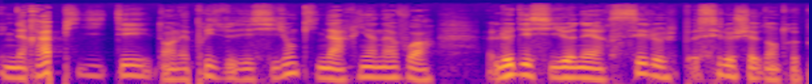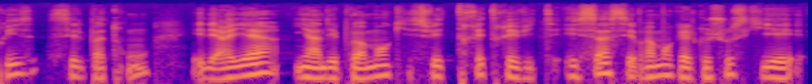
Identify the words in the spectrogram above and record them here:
une rapidité dans la prise de décision qui n'a rien à voir. Le décisionnaire, c'est le, chef d'entreprise, c'est le patron, et derrière, il y a un déploiement qui se fait très très vite. Et ça, c'est vraiment quelque chose qui est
